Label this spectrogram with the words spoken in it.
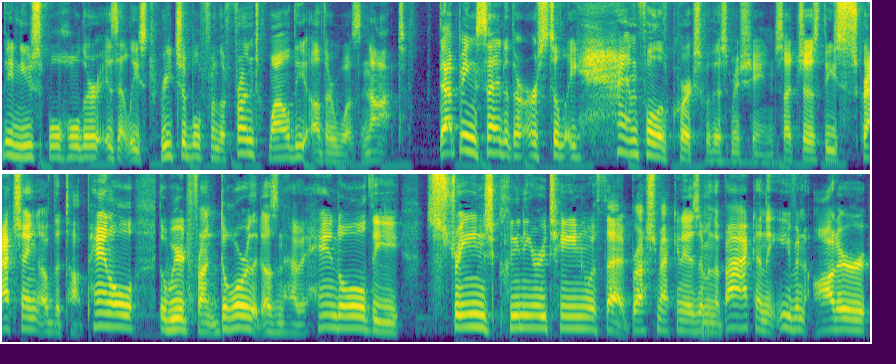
the new spool holder is at least reachable from the front while the other was not. That being said, there are still a handful of quirks with this machine, such as the scratching of the top panel, the weird front door that doesn't have a handle, the strange cleaning routine with that brush mechanism in the back, and the even odder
